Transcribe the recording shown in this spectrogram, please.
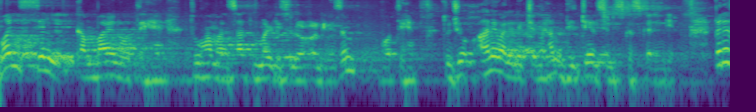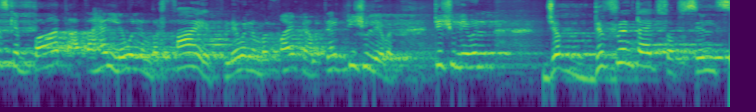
one cell combine होते हैं तो हमारे साथ मल्टीसेलर ऑर्गेनिज्म होते हैं। तो जो आने वाले लेक्चर में हम डिटेल से डिस्कस करेंगे। फिर इसके बाद आता है level number five level number five पे हम आते हैं टिश्यू लेवल टिश्यू लेवल जब different types of cells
